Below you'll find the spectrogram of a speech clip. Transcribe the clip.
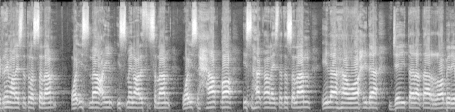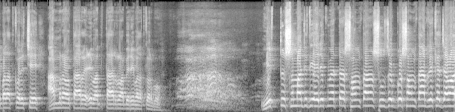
ইব্রাহিম আলাইসালাম ওয়া ইসমাইল ইসমাইল আলাইসালাম ওয়া ইসহাক ইসহাক আলাইসালাম ইলাহা ওয়াহিদা, যেই তারা তার রবের ইবাদত করেছে, আমরাও তার ইবাদত, তার রবের ইবাদত করব। মৃত্যুর সময় যদি এরকম একটা সন্তান, সুযোগ্য সন্তান রেখে যাওয়া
